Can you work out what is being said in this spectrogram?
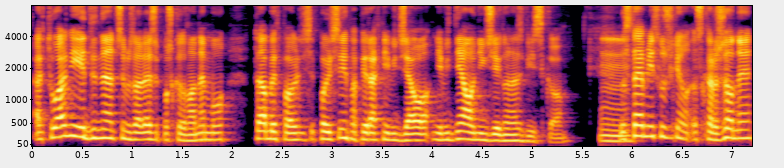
Aktualnie jedyne, na czym zależy poszkodowanemu, to aby w policy- policyjnych papierach nie, widziało, nie widniało nigdzie jego nazwisko. Mm. Zostałem niesłusznie oskarżony,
